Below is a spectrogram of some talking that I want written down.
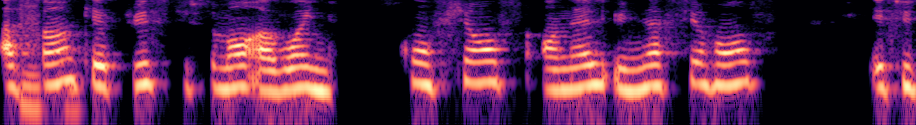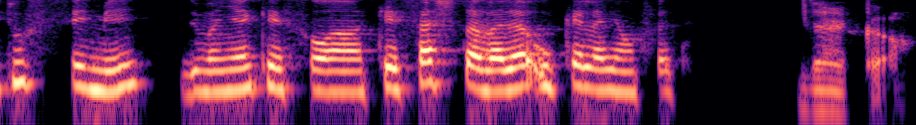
afin mmh qu'elle puisse justement avoir une confiance en elle, une assurance et surtout s'aimer de manière qu'elle soit, qu'elle sache sa valeur où qu'elle aille en fait. D'accord.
